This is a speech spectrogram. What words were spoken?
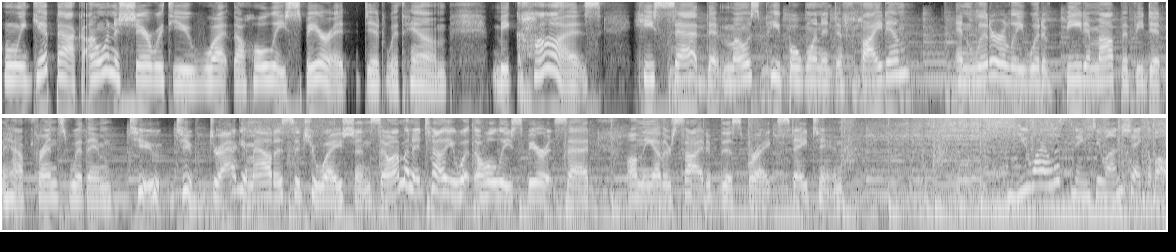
when we get back i want to share with you what the holy spirit did with him because he said that most people wanted to fight him and literally would have beat him up if he didn't have friends with him to to drag him out of situations. So I'm going to tell you what the Holy Spirit said on the other side of this break. Stay tuned. You are listening to Unshakable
